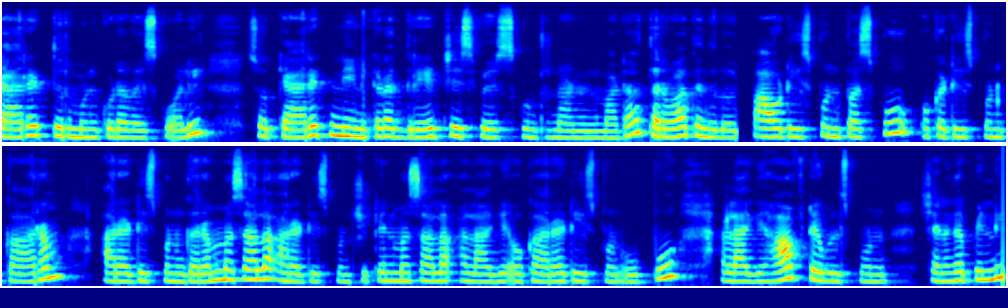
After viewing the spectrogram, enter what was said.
క్యారెట్ తురుముని కూడా వేసుకోవాలి. సో క్యారెట్ని నేను ఇక్కడ గ్రేట్ చేసి వేసుకుంటున్నాను అనమాట తర్వాత ఇందులో పావు టీ స్పూన్ పసుపు ఒక టీ స్పూన్ కారం అర టీ స్పూన్ గరం మసాలా అర టీ స్పూన్ చికెన్ మసాలా అలాగే ఒక అర టీ స్పూన్ ఉప్పు అలాగే హాఫ్ టేబుల్ స్పూన్ శనగపిండి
